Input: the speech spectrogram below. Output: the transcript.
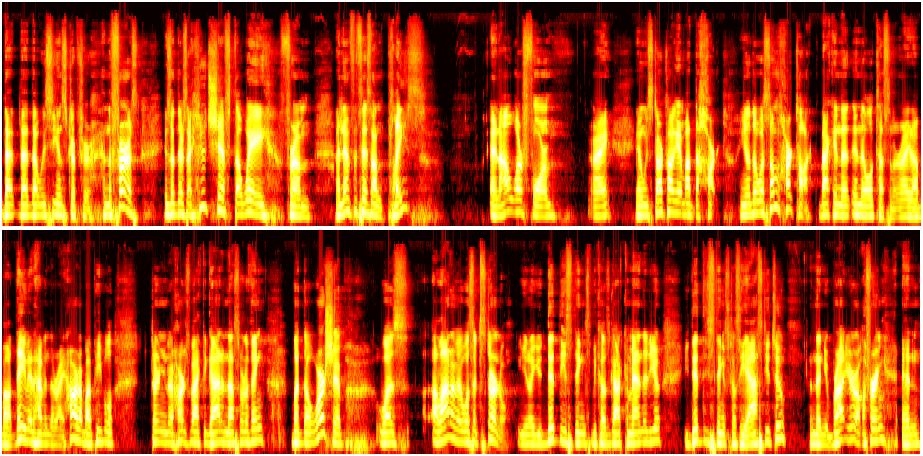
that, that, that we see in Scripture. And the first is that there's a huge shift away from an emphasis on place and outward form, right? And we start talking about the heart. You know, there was some heart talk back in the in the Old Testament, right? About David having the right heart, about people turning their hearts back to God and that sort of thing. But the worship was a lot of it was external. You know, you did these things because God commanded you. You did these things because He asked you to. And then you brought your offering, and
